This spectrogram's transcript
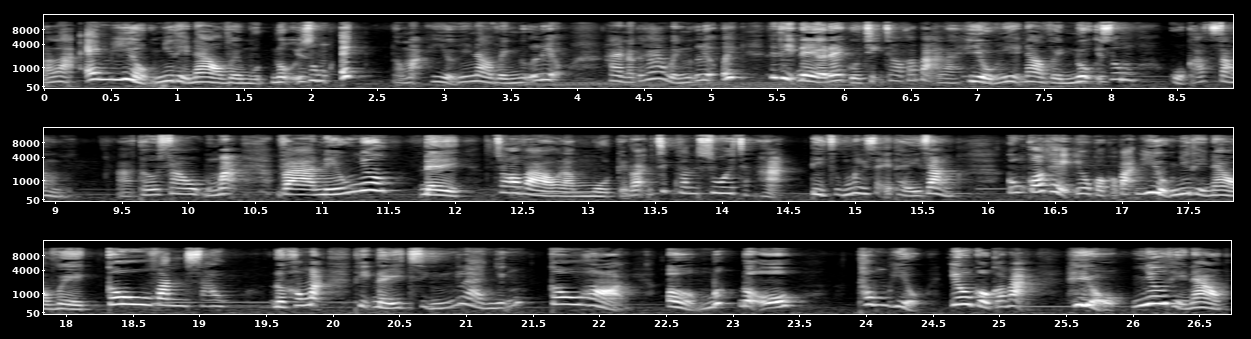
đó là em hiểu như thế nào về một nội dung x đúng không ạ? Hiểu như nào về ngữ liệu hay là cách khác về ngữ liệu x? Thế thì đề ở đây của chị cho các bạn là hiểu như thế nào về nội dung của các dòng à, thơ sau đúng không ạ? Và nếu như đề cho vào là một cái đoạn trích văn xuôi chẳng hạn thì chúng mình sẽ thấy rằng cũng có thể yêu cầu các bạn hiểu như thế nào về câu văn sau được không ạ? Thì đấy chính là những câu hỏi ở mức độ thông hiểu, yêu cầu các bạn hiểu như thế nào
